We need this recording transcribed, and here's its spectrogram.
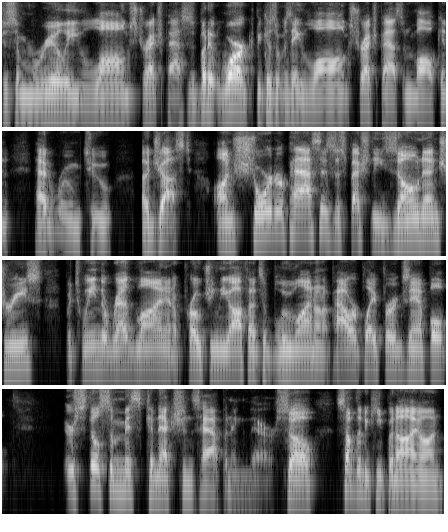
to some really long stretch passes, but it worked because it was a long stretch pass and Malkin had room to adjust. On shorter passes, especially zone entries between the red line and approaching the offensive blue line on a power play, for example, there's still some misconnections happening there. So something to keep an eye on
